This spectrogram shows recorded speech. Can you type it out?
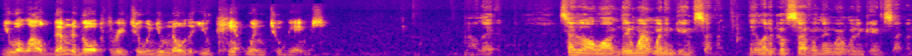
you allow them to go up three two, and you know that you can't win two games. No, they said it all along. They weren't winning game seven. They let it go seven. They weren't winning game seven.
